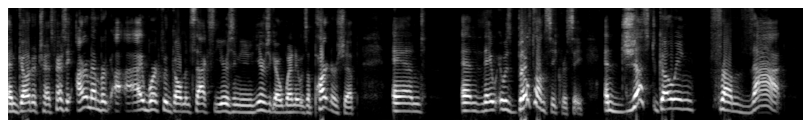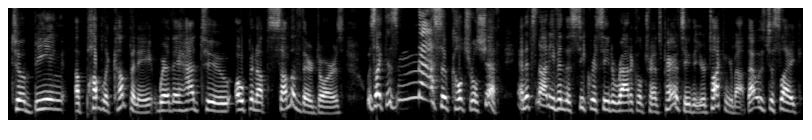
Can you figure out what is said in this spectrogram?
and go to transparency. I remember I worked with Goldman Sachs years and years ago when it was a partnership, and and they it was built on secrecy. And just going from that to being a public company where they had to open up some of their doors was like this massive cultural shift. And it's not even the secrecy to radical transparency that you're talking about. That was just like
